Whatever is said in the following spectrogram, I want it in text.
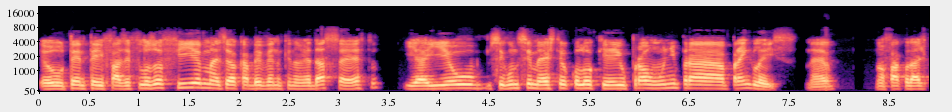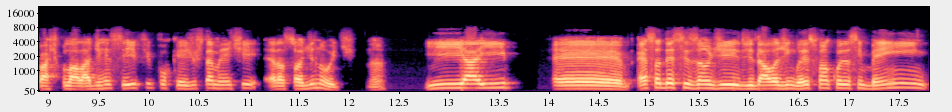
eu tentei fazer filosofia, mas eu acabei vendo que não ia dar certo. E aí eu, segundo semestre, eu coloquei o ProUni para inglês, né? Numa faculdade particular lá de Recife, porque justamente era só de noite, né? E aí, é, essa decisão de, de dar aula de inglês foi uma coisa assim bem,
